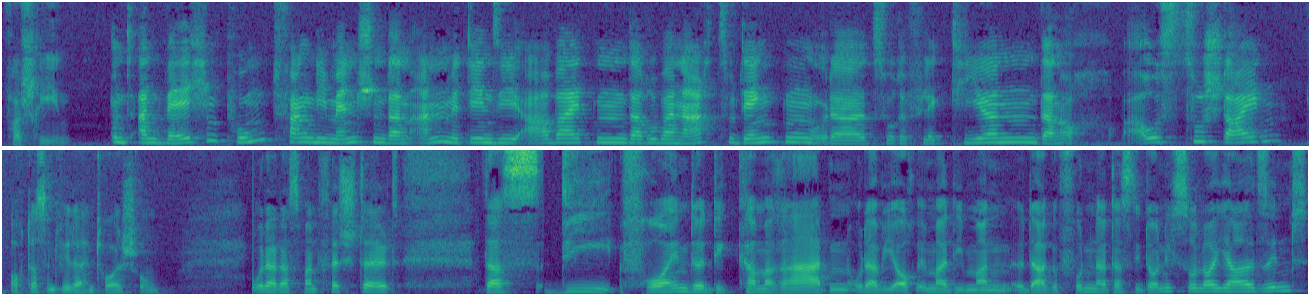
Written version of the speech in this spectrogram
verschrien. Und an welchem Punkt fangen die Menschen dann an, mit denen sie arbeiten, darüber nachzudenken oder zu reflektieren, dann auch auszusteigen? Auch das sind wieder Enttäuschungen. Oder dass man feststellt, dass die Freunde, die Kameraden oder wie auch immer, die man da gefunden hat, dass die doch nicht so loyal sind,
